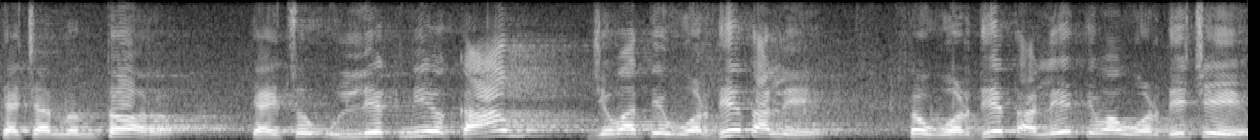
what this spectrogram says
त्याच्यानंतर त्याचं उल्लेखनीय काम जेव्हा ते वर्धेत आले तर वर्धेत आले तेव्हा वर्धेचे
